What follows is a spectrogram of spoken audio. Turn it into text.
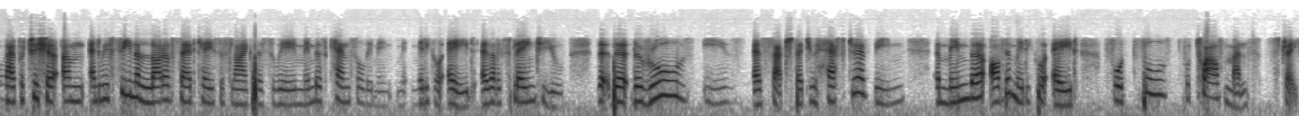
Well, Patricia, um, and we've seen a lot of sad cases like this where members cancel their me- medical aid. As I've explained to you, the, the, the rules is as such that you have to have been a member of the medical aid for full for 12 months straight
